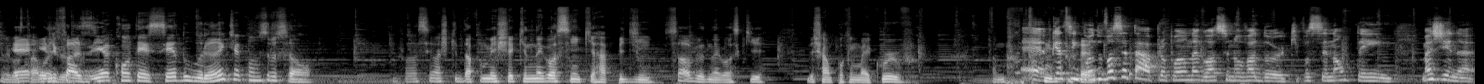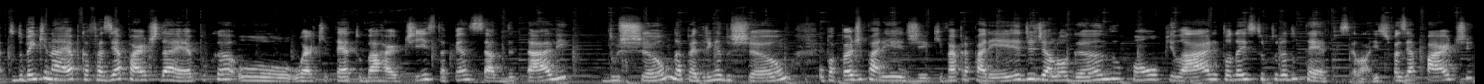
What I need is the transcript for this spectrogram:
Ele, É, ele de- fazia acontecer durante a construção. Falava assim, eu acho que dá pra mexer aqui no negocinho aqui rapidinho. Só ver o negócio aqui, deixar um pouquinho mais curvo. Tá. É, porque assim, quando você tá propondo um negócio inovador que você não tem. Imagina, tudo bem que na época fazia parte da época o, o arquiteto barra artista pensar do detalhe do chão, da pedrinha do chão, o papel de parede que vai pra parede, dialogando com o pilar e toda a estrutura do teto, sei lá. Isso fazia parte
